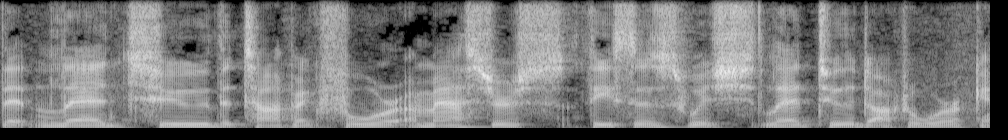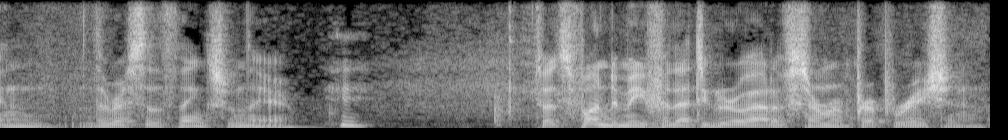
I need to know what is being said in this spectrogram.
that led to the topic for a master's thesis, which led to the doctoral work and the rest of the things from there. Hmm. So it's fun to me for that to grow out of sermon preparation.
